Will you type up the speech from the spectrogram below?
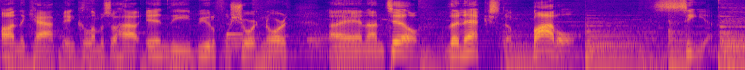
on the Cap in Columbus, Ohio, in the beautiful short north. And until the next bottle, see ya.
